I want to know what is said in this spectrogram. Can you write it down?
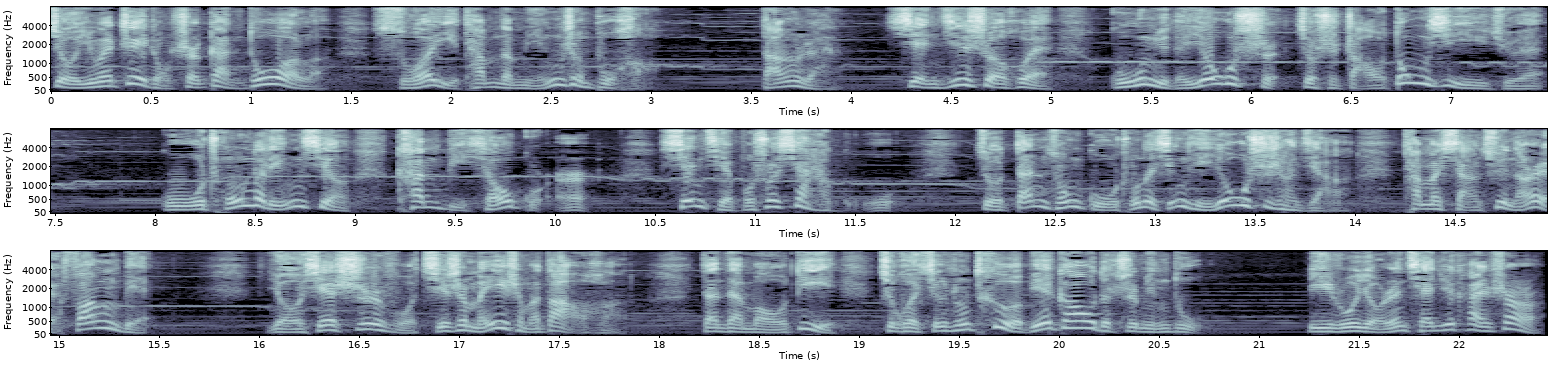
就因为这种事儿干多了，所以他们的名声不好。当然，现今社会蛊女的优势就是找东西一绝，蛊虫的灵性堪比小鬼儿。先且不说下蛊，就单从蛊虫的形体优势上讲，他们想去哪儿也方便。有些师傅其实没什么道行，但在某地就会形成特别高的知名度。例如，有人前去看事儿，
